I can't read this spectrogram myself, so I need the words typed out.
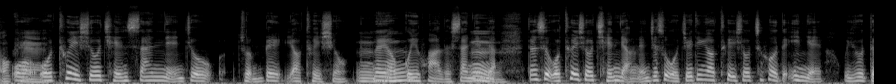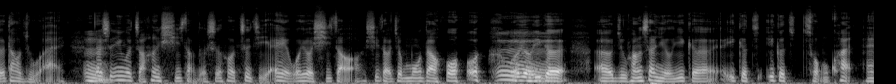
我我退休前三年就准备要退休，那要规划的三年的。但是我退休前两年，就是我决定要退休之后的一年，我又得到乳癌。但是因为早上洗澡的时候自己，哎，我有洗澡，洗澡就摸到我，我有一个呃乳房上有一个一个一个肿块，哎，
